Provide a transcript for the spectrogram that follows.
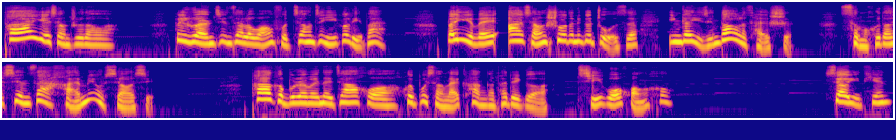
他也想知道啊！被软禁在了王府将近一个礼拜，本以为阿祥说的那个主子应该已经到了才是，怎么会到现在还没有消息？他可不认为那家伙会不想来看看他这个齐国皇后。萧逸天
